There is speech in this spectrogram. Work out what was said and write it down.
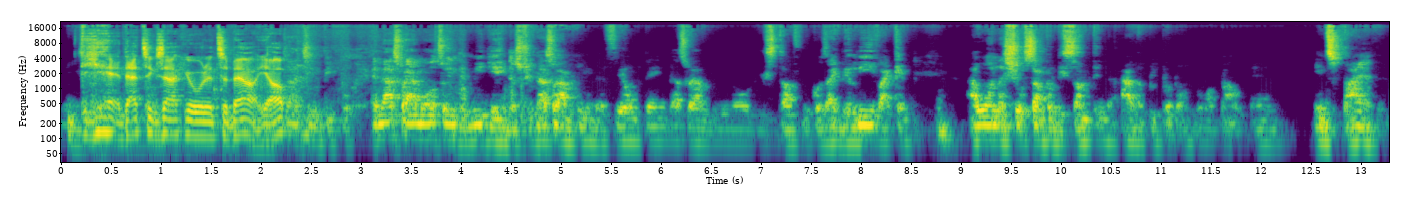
Yeah, that's exactly what it's about. Yep. Touching people. And that's why I'm also in the media industry. That's why I'm doing the film thing. That's why I'm doing all this stuff because I believe I can, I want to show somebody something that other people don't know about and inspire them,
